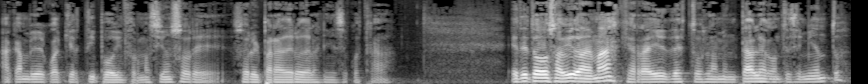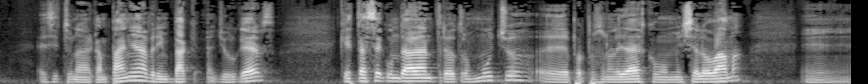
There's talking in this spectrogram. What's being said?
a cambio de cualquier tipo de información sobre, sobre el paradero de las niñas secuestradas. Es de todo sabido además que a raíz de estos lamentables acontecimientos existe una campaña, Bring Back Your Girls, que está secundada, entre otros muchos, eh, por personalidades como Michelle Obama, eh,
